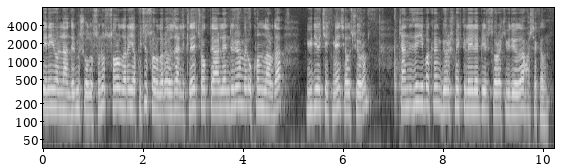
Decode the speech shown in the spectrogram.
beni yönlendirmiş olursunuz. Soruları, yapıcı soruları özellikle çok değerlendiriyorum ve o konularda video çekmeye çalışıyorum. Kendinize iyi bakın. Görüşmek dileğiyle bir sonraki videoda. Hoşçakalın.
